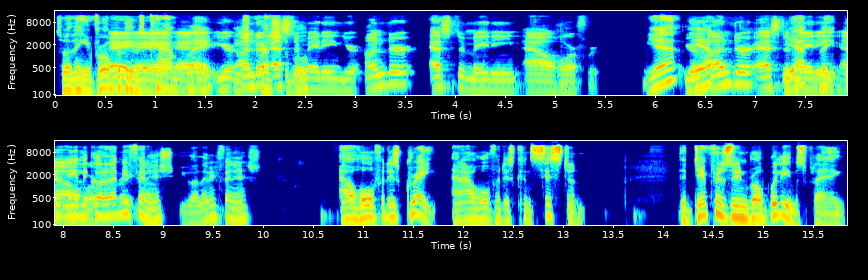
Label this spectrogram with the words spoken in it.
So I think if Rob Hey, Williams hey, can hey, play, you're underestimating. You're underestimating Al Horford. Yeah, You're yeah, yeah. underestimating. But, but Al you got to Horford let me right now. finish. You got to let me finish. Al Horford is great, and Al Horford is consistent. The difference in Rob Williams playing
